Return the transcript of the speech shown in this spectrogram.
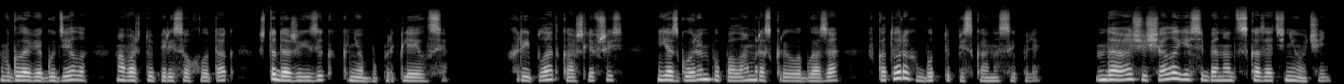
В голове гудело, а во рту пересохло так, что даже язык к небу приклеился. Хрипло откашлившись, я с горем пополам раскрыла глаза — в которых будто песка насыпали. Да, ощущала я себя, надо сказать, не очень.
